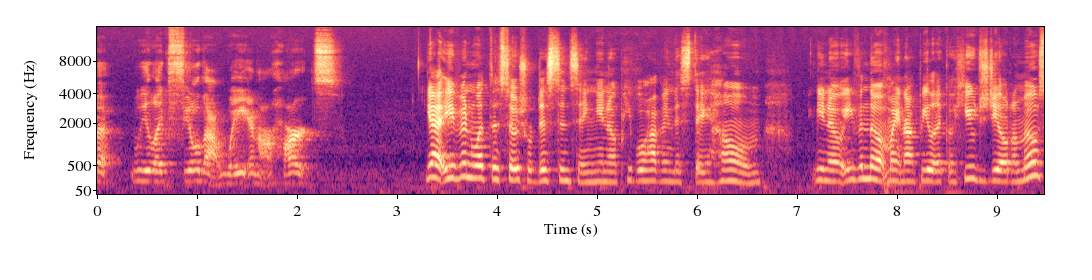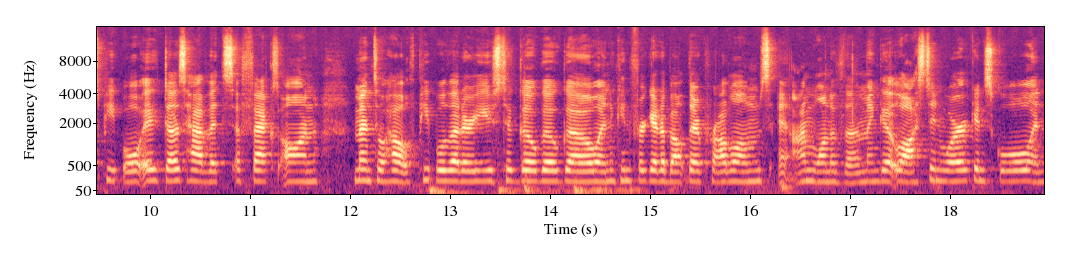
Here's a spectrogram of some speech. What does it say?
but we like feel that weight in our hearts Yeah, even with the social distancing, you know, people having to stay home, you know, even though it might not be like a huge deal to most people, it does have its effects on mental health. People that are used to go, go, go and can forget about their problems, and I'm one of them, and get lost in work and school and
